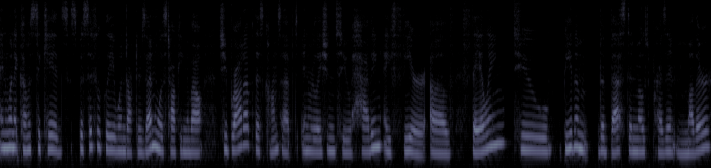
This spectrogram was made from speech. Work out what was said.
And when it comes to kids, specifically when Dr. Zen was talking about, she brought up this concept in relation to having a fear of failing to be the, the best and most present mother,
